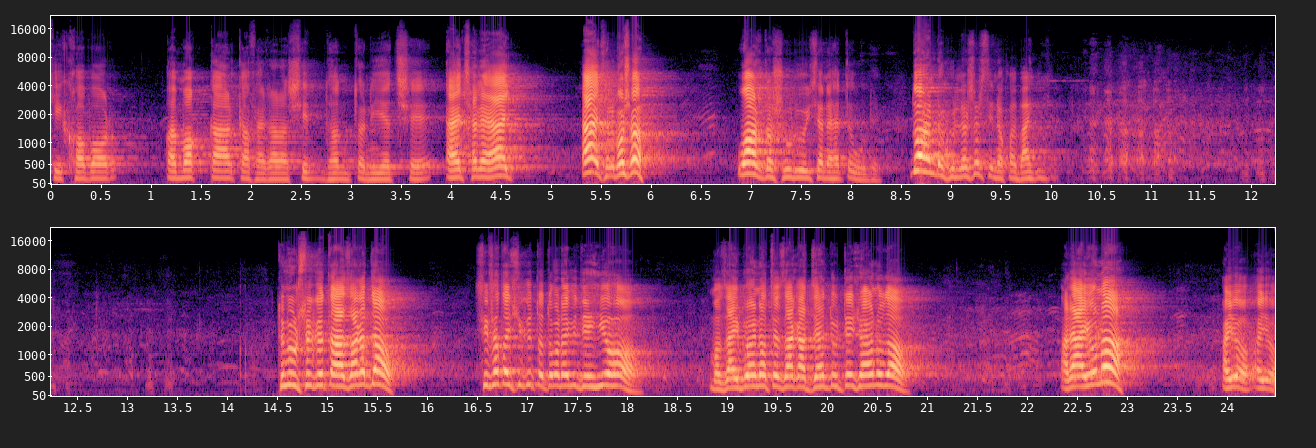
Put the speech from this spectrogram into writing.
কি খবর? কয় মক্কার কাফেরারা সিদ্ধান্ত নিয়েছে। এই ছেলে, এই এই ছেলে, বসো। ওয়াজটা শুরু হয়েছে না হাতে উঠে। দোকানটা খুললে সরছি না কয় বাকি তুমি উঠছো তা জায়গা যাও? সিফাতাই শিখিত তোমার আমি দেহিও হ। মা যাইব না তে জায়গা যেহেতু উঠে যাও যাও। আরে আইও না। আইও আইও,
